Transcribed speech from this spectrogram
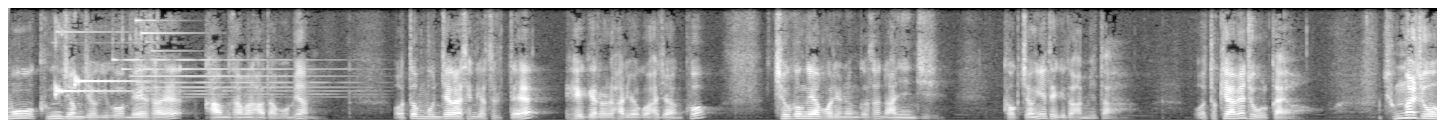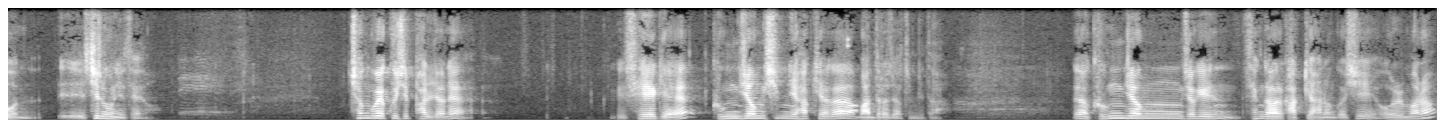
너무 긍정적이고 매사에 감사만 하다 보면 어떤 문제가 생겼을 때 해결을 하려고 하지 않고 적응해 버리는 것은 아닌지 걱정이 되기도 합니다. 어떻게 하면 좋을까요? 정말 좋은 질문이세요. 1998년에 세계 긍정심리학회가 만들어졌습니다. 긍정적인 생각을 갖게 하는 것이 얼마나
